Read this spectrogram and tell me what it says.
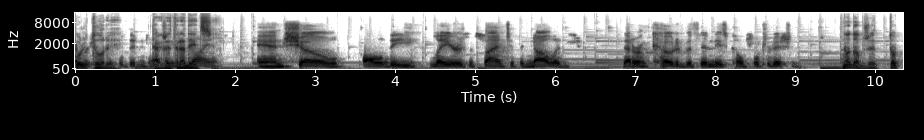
kultury, także tradycji. No dobrze, to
